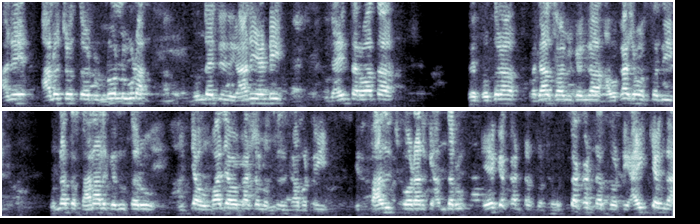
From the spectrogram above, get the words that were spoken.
అనే ఆలోచనతో ఉన్నోళ్ళు కూడా ముందైతే ఇది కానివ్వండి. ఇది అయిన తర్వాత రేపు పొద్దున ప్రజాస్వామికంగా అవకాశం వస్తుంది. ఉన్నత స్థానాలకు ఎదుగుతారు. విద్యా ఉపాధి అవకాశాలు వస్తుంది కాబట్టి ఇది సాధించుకోవడానికి అందరూ ఏకకంఠంతో ఉత్త కంఠంతో ఐక్యంగా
